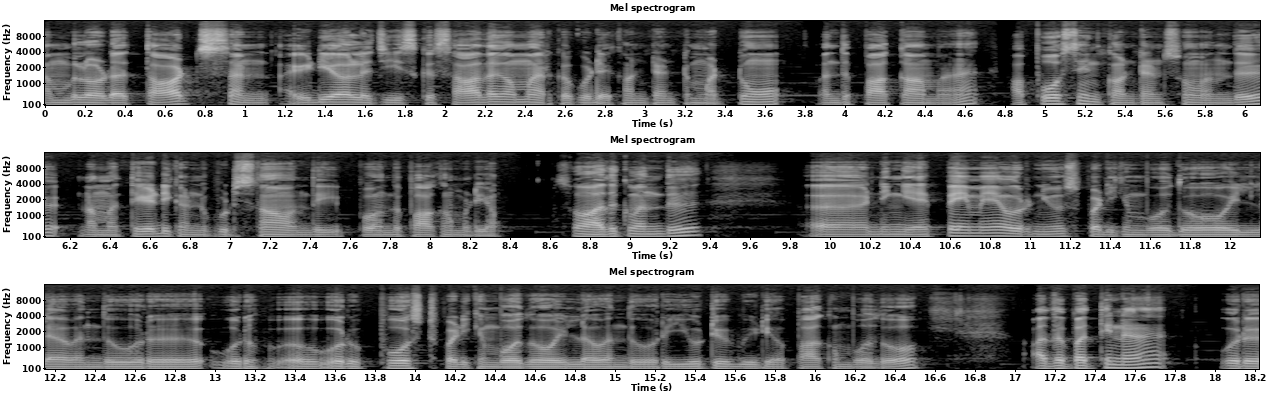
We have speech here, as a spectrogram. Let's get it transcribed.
நம்மளோட தாட்ஸ் அண்ட் ஐடியாலஜிஸ்க்கு சாதகமாக இருக்கக்கூடிய கண்டென்ட் மட்டும் வந்து பார்க்காம அப்போசிங் கண்டென்ட்ஸும் வந்து நம்ம தேடி கண்டுபிடிச்சி தான் வந்து இப்போ வந்து பார்க்க முடியும். ஸோ அதுக்கு வந்து நீங்கள் எப்பயுமே ஒரு நியூஸ் படிக்கும்போதோ இல்லை வந்து ஒரு ஒரு ஒரு போஸ்ட் படிக்கும்போதோ இல்லை வந்து ஒரு யூடியூப் வீடியோ பார்க்கும்போதோ அதை பற்றின ஒரு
